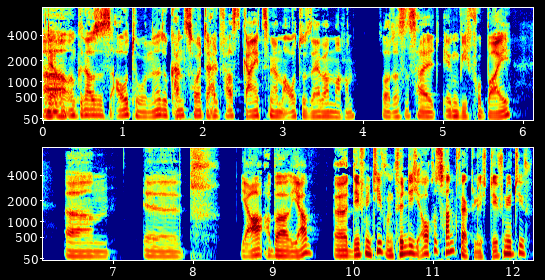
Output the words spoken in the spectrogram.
Ja. Ja. und genauso das Auto. Ne? Du kannst heute halt fast gar nichts mehr am Auto selber machen. So, das ist halt irgendwie vorbei. Ähm, äh, pff, ja, aber ja, äh, definitiv. Und finde ich auch ist handwerklich, definitiv.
